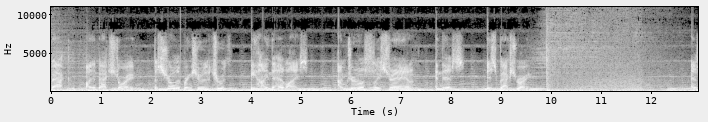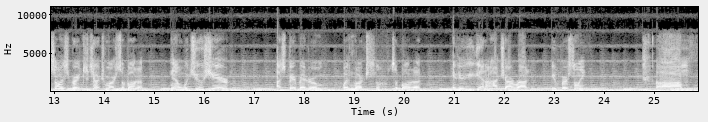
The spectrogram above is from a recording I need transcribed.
Back on the backstory, the show that brings you the truth behind the headlines. I'm journalist Lee Stranahan, and this is backstory. And it's always great to talk to Mark Sleboda. Now, would you share a spare bedroom with Mark Sleboda if you could get a hot shower rod? You personally? Um,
